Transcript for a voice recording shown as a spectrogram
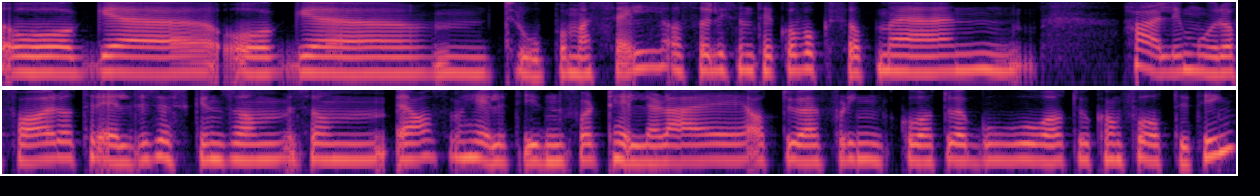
og, eh, og, eh, tro på meg selv. Altså liksom tenk å vokse opp med en herlig mor og far og tre eldre søsken som, som, ja, som hele tiden forteller deg at du er flink og at du er god og at du kan få til ting.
